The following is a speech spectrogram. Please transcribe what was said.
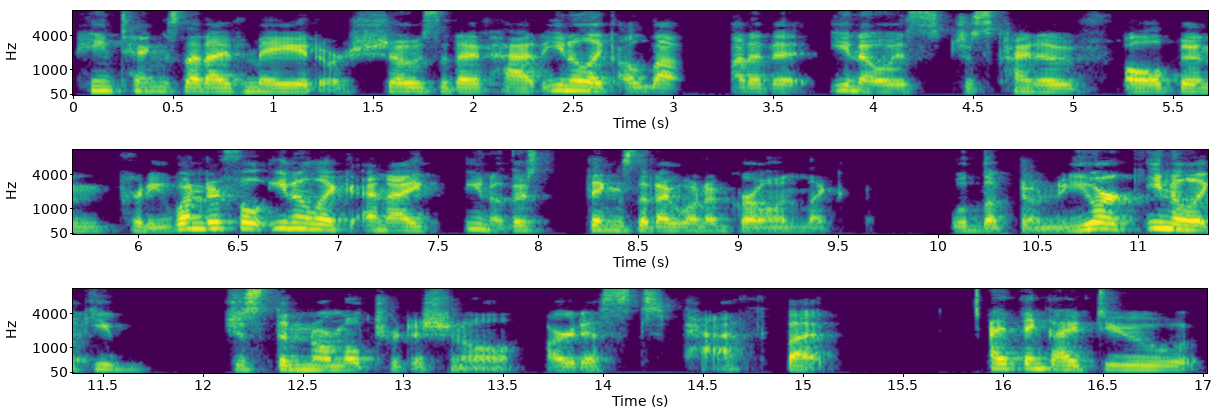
paintings that I've made or shows that I've had, you know, like a lot of it, you know, is just kind of all been pretty wonderful, you know, like, and I, you know, there's things that I want to grow on, like would love to New York, you know, like you just the normal traditional artist path. But I think I do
